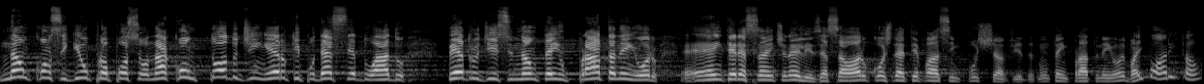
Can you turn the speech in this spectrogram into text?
não conseguiu proporcionar com todo o dinheiro que pudesse ser doado. Pedro disse: Não tenho prata nem ouro. É, é interessante, né, Elise? Essa hora o coxo deve ter falado assim: Puxa vida, não tem prata nem ouro, vai embora então.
